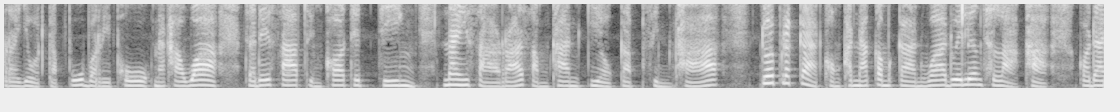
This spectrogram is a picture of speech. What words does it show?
ประโยชน์กับผู้บริโภคนะคะว่าจะได้ทราบถึงข้อเท็จจริง ในสาระสำคัญเกี่ยวกับสินค้า โดยประกาศของคณะกรรมการว่าด้วยเรื่องฉลากค่ะ ก็ได้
